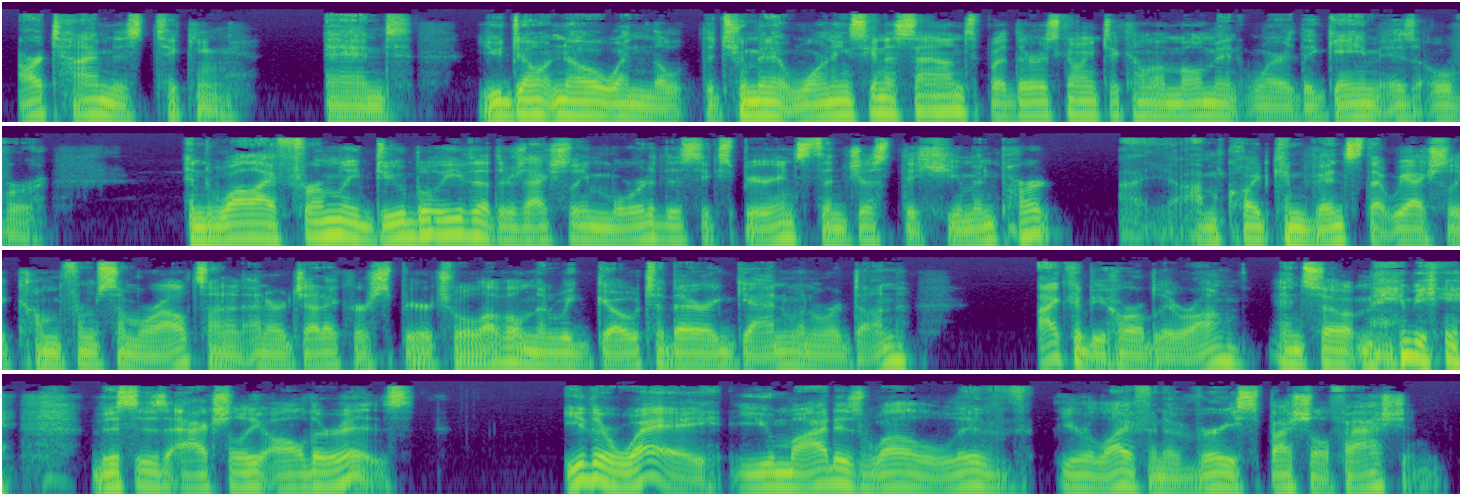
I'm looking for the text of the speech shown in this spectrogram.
our time is ticking. And you don't know when the, the two minute warning is going to sound, but there is going to come a moment where the game is over. And while I firmly do believe that there's actually more to this experience than just the human part, I, am quite convinced that we actually come from somewhere else on an energetic or spiritual level, and then we go to there again when we're done. I could be horribly wrong. And so maybe this is actually all there is. Either way, you might as well live your life in a very special fashion.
